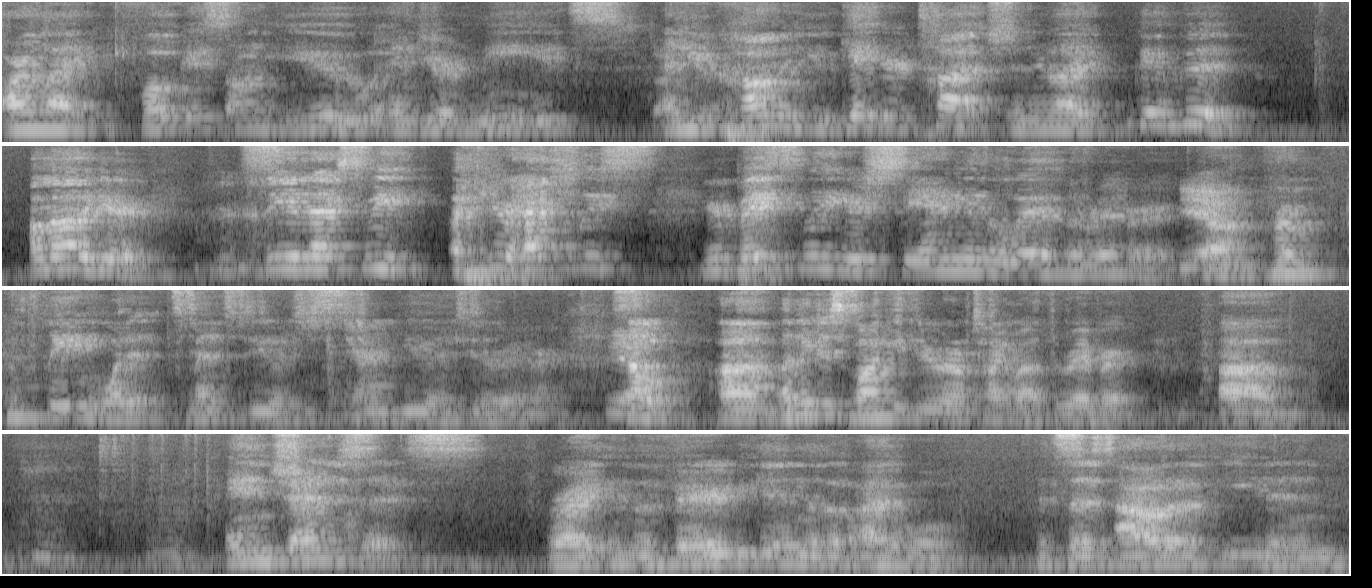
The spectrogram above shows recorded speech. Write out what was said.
are like focused on you and your needs, and you come and you get your touch, and you're like, okay, I'm good. I'm out of here. See you next week. You're actually, s- you're basically, you're standing in the way of the river Yeah. from, from completing what it's meant to do, which is to turn you into the river. Yeah. So um, let me just walk you through what I'm talking about with the river. Um, in Genesis, right, in the very beginning of the Bible, it says, out of Eden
